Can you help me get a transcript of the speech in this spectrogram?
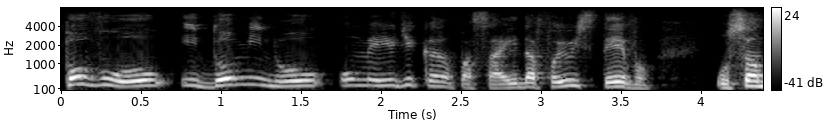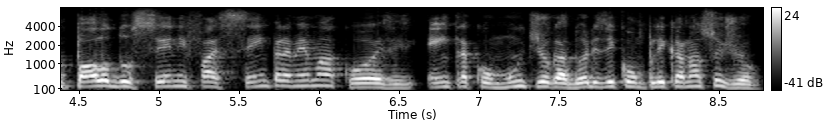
povoou e dominou o meio de campo. A saída foi o Estevão. O São Paulo do Ceni faz sempre a mesma coisa, entra com muitos jogadores e complica nosso jogo.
